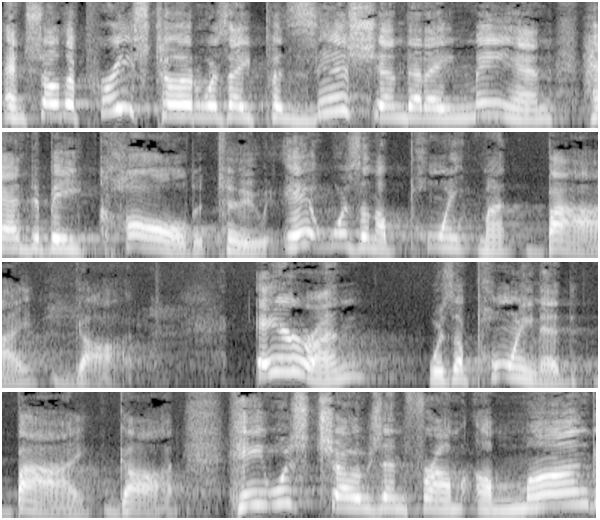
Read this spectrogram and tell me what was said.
And so the priesthood was a position that a man had to be called to. It was an appointment by God. Aaron was appointed by God. He was chosen from among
